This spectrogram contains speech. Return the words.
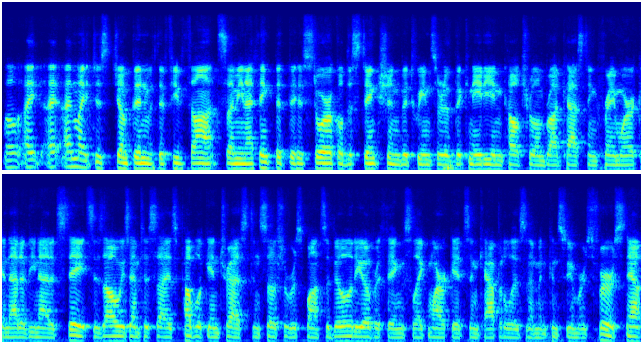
Well, I, I, I, might just jump in with a few thoughts. I mean, I think that the historical distinction between sort of the Canadian cultural and broadcasting framework and that of the United States has always emphasized public interest and social responsibility over things like markets and capitalism and consumers first. Now,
